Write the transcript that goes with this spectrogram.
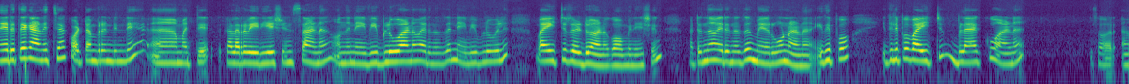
നേരത്തെ കാണിച്ച കോട്ടൺ പ്രിന്റിന്റെ മറ്റ് കളർ വേരിയേഷൻസ് ആണ്. ഒന്ന് നേവി ബ്ലൂ ആണ് വരുന്നത്. നേവി ബ്ലൂവിൽ വൈറ്റ് റെഡും ആണ് കോമ്പിനേഷൻ മറ്റൊന്ന് വരുന്നത് മെറൂൺ ആണ്. ഇതിപ്പോൾ ഇതിലിപ്പോൾ വൈറ്റും ബ്ലാക്കും ആണ്. സോറി ആ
